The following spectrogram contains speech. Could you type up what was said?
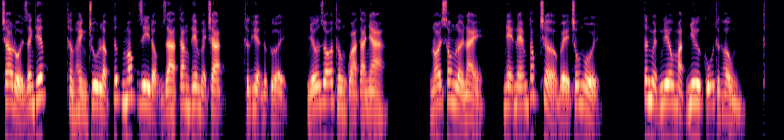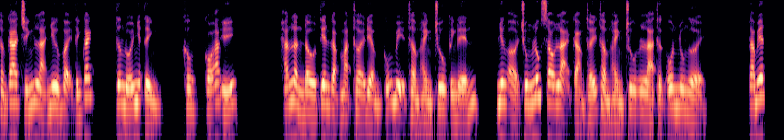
Trao đổi danh thiếp, thẩm hành chu lập tức móc di động ra tăng thêm hệ trạng, thực hiện được cười, nhớ rõ thông qua ta nha. Nói xong lời này, nhẹ ném tóc trở về chỗ ngồi. Tân Nguyệt Nghiêu mặt như cũ thực hồng, thẩm ca chính là như vậy tính cách, tương đối nhiệt tình, không có ác ý. Hắn lần đầu tiên gặp mặt thời điểm cũng bị thẩm hành chu kinh đến, nhưng ở chung lúc sau lại cảm thấy thẩm hành chu là thực ôn nhu người. Ta biết,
